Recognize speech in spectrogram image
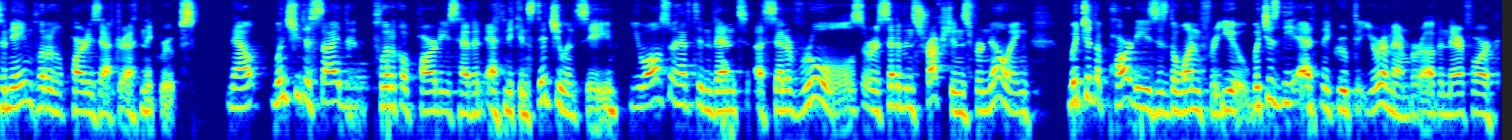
to name political parties after ethnic groups. Now, once you decide that political parties have an ethnic constituency, you also have to invent a set of rules or a set of instructions for knowing which of the parties is the one for you, which is the ethnic group that you're a member of, and therefore,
